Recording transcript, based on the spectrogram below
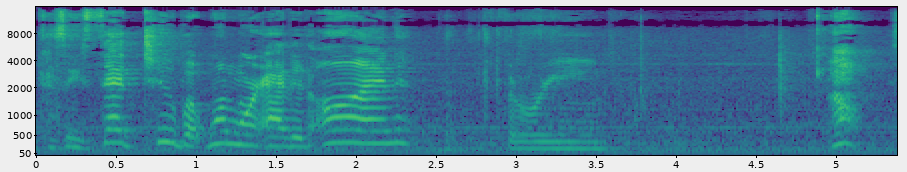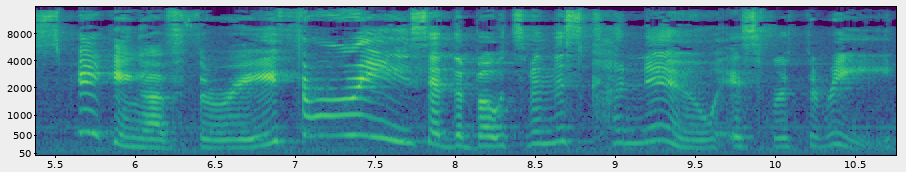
Because he said two, but one more added on. Three. Speaking of three Three, said the boatsman. This canoe is for three.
